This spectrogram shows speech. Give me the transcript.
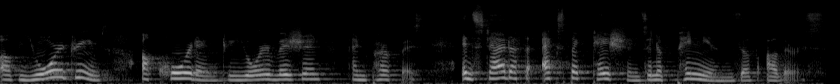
of your dreams according to your vision and purpose instead of the expectations and opinions of others.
